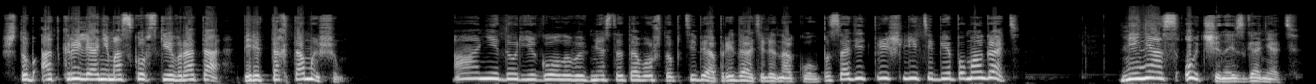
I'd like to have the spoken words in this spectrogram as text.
чтобы открыли они московские врата перед Тахтамышем. А они, дурьи головы, вместо того, чтобы тебя, предателя, на кол посадить, пришли тебе помогать. Меня с отчина изгонять.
